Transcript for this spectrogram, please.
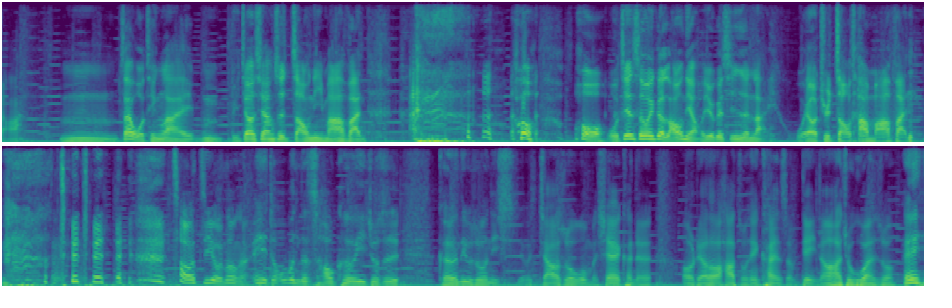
答。嗯，在我听来，嗯，比较像是找你麻烦。哦，我今天身为一个老鸟，有一个新人来，我要去找他麻烦。对对对，超级有那种感，哎、都问的超刻意，就是可能例如说你，假如说我们现在可能哦聊到他昨天看了什么电影，然后他就忽然说，哎、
